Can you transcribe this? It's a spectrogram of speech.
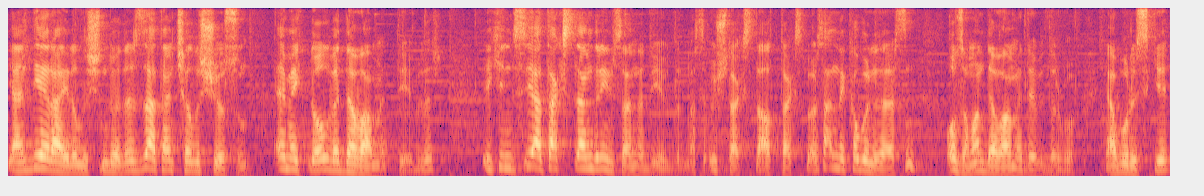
Yani diğer ayrılışında öderiz. Zaten çalışıyorsun. Emekli ol ve devam et diyebilir. İkincisi ya taksitlendireyim seninle diyebilir. Mesela 3 taksit, 6 taksit var. Sen de kabul edersin. O zaman devam edebilir bu. Ya bu riski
